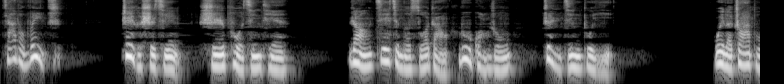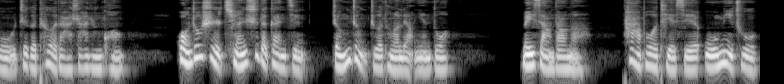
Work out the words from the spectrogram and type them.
家的位置。这个事情石破惊天，让接警的所长陆广荣震惊不已。为了抓捕这个特大杀人狂，广州市全市的干警整整折腾了两年多。没想到呢，踏破铁鞋无觅处，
